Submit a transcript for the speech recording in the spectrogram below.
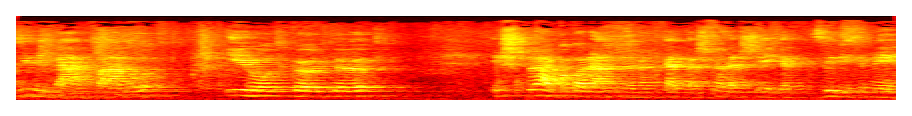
Ziri Gárpádot, írót, költőt, és drága barátnőmet, kedves feleséget, Zirigné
